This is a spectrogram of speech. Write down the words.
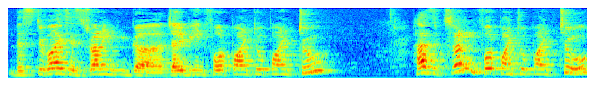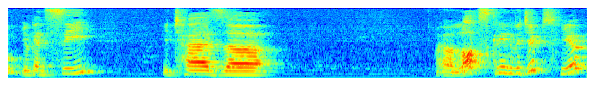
this device is running uh, Jelly Bean 4.2.2 as it's running 4.2.2 you can see it has uh, uh, lock screen widgets here.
